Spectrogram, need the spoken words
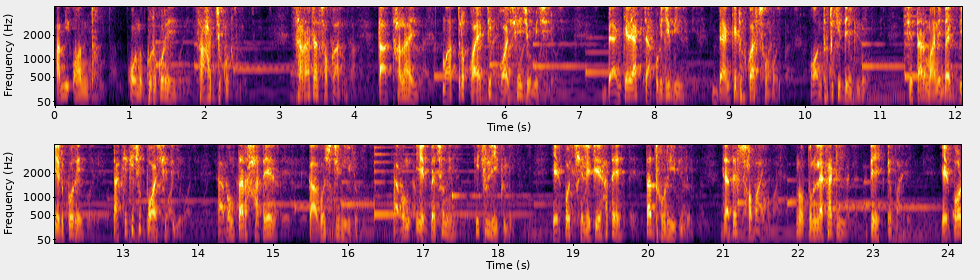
আমি অন্ধ, অনুগ্রহ করে সাহায্য করুন। সারাটা সকাল তার থালায় মাত্র কয়েকটি পয়সাই জমেছিল। ব্যাংকের এক চাকরিজীবী ব্যাংকে ঢোকার সময় অন্ধটিকে দেখল। সে তার মানিব্যাগ বের করে তাকে কিছু পয়সা দিল এবং তার হাতের কাগজটি নিল এবং এর পেছনে কিছু লিখল। এরপর ছেলেটির হাতে তা ধরিয়ে দিল, যাতে সবাই নতুন লেখাটি দেখতে পায়। এরপর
